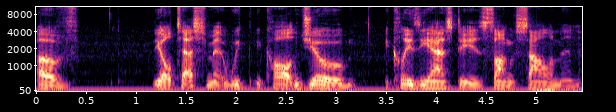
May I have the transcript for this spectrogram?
of the Old Testament. We call it Job, Ecclesiastes, Song of Solomon,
